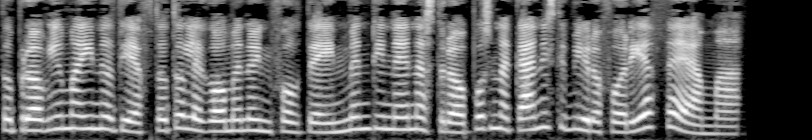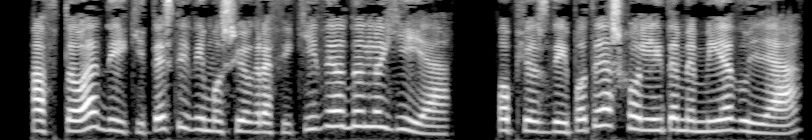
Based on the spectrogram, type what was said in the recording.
το πρόβλημα είναι ότι αυτό το λεγόμενο infotainment είναι ένας τρόπος να κάνεις την πληροφορία θέαμα. Αυτό αντίκειται στη δημοσιογραφική δεοντολογία. Οποιοςδήποτε ασχολείται με μία δουλειά,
